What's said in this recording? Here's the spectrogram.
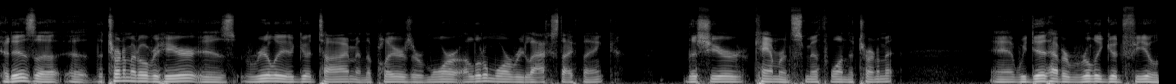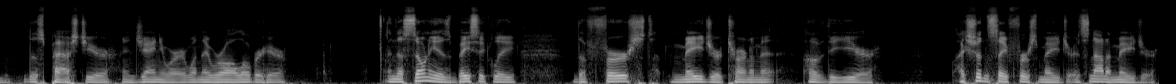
it is a, a, the tournament over here is really a good time and the players are more a little more relaxed i think this year cameron smith won the tournament and we did have a really good field this past year in january when they were all over here and the sony is basically the first major tournament of the year i shouldn't say first major it's not a major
